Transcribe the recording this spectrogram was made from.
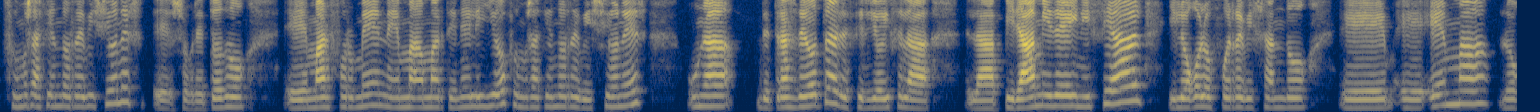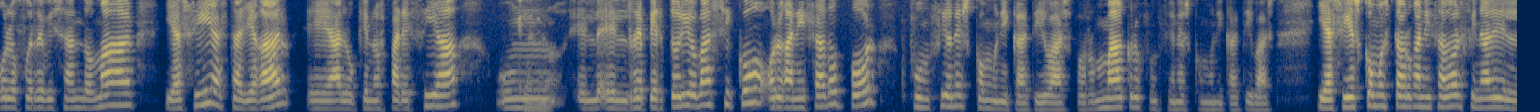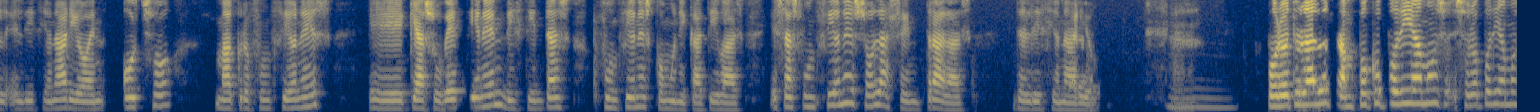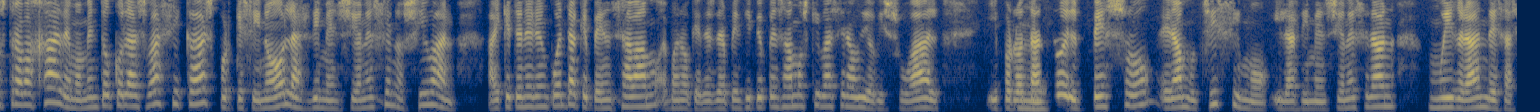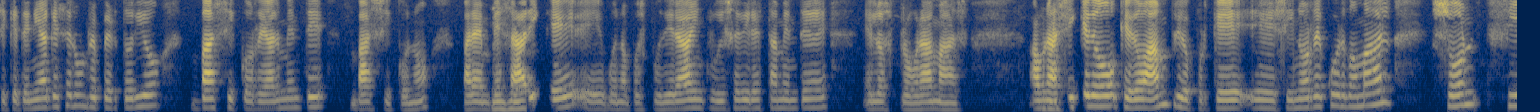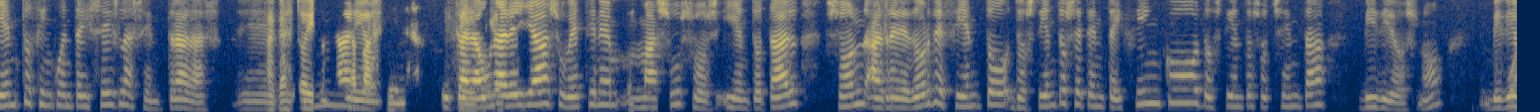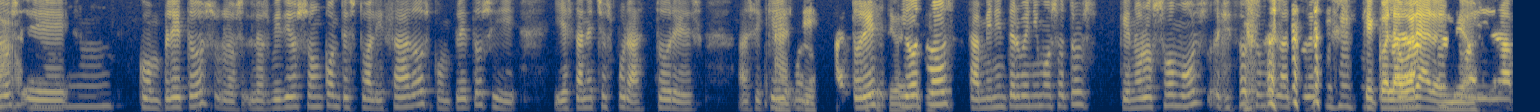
fuimos haciendo revisiones, eh, sobre todo eh, Mar Formen, Emma Martinelli y yo, fuimos haciendo revisiones una detrás de otra, es decir, yo hice la, pirámide inicial y luego lo fue revisando eh, Emma, luego lo fue revisando Mar y así hasta llegar a lo que nos parecía el repertorio básico organizado por funciones comunicativas, por macro funciones comunicativas. Y así es como está organizado al final el, diccionario en ocho macrofunciones eh, que a su vez tienen distintas funciones comunicativas. Esas funciones son las entradas del diccionario. Mm. Por otro lado, tampoco podíamos, solo podíamos trabajar de momento con las básicas, porque si no, las dimensiones se nos iban. Hay que tener en cuenta que pensábamos, bueno, que desde el principio pensábamos que iba a ser audiovisual y por lo mm. tanto el peso era muchísimo y las dimensiones eran muy grandes, así que tenía que ser un repertorio básico, realmente básico, ¿no? Para empezar y que, eh, bueno, pues pudiera incluirse directamente en los programas. Aún así quedó, quedó amplio porque, eh, si no recuerdo mal, son 156 las entradas. Eh, Acá estoy en la página. Y cada una de ellas, a su vez, tiene más usos y en total son alrededor de 100, 275, 280 vídeos, ¿no? Vídeos eh, completos, los, los vídeos son contextualizados, completos y, y están hechos por actores. Así que, ah, bueno, actores y otros, también intervenimos otros que no lo somos, que no somos actores. que colaboraron,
